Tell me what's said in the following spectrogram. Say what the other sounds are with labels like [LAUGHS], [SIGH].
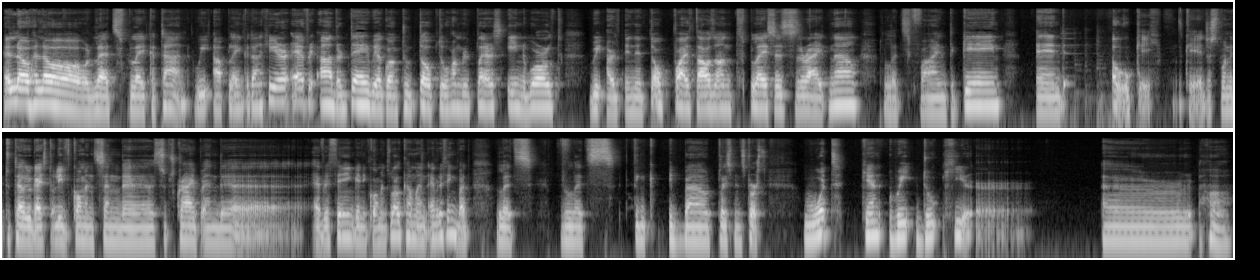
Hello, hello, let's play Catan. We are playing Catan here every other day. We are going to top 200 players in the world. We are in the top 5000 places right now. Let's find the game and oh, okay. Okay, I just wanted to tell you guys to leave comments and uh, subscribe and uh, everything. Any comments welcome and everything, but let's let's think about placements first. What can we do here? Uh, huh,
